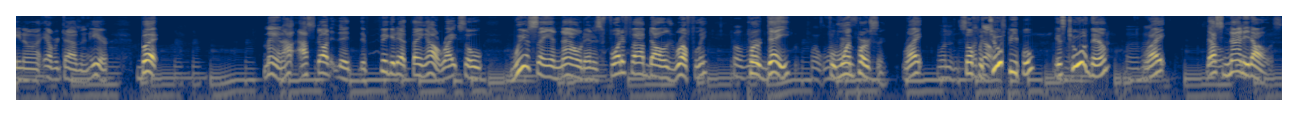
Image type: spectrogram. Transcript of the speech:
ain't uh, advertising here. But man, I, I started to, to figure that thing out, right? So we're saying now that it's forty five dollars roughly for one, per day for one, for one person, right? One So for two people, it's two of them, Mhm. right? That's So, ninety dollars.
